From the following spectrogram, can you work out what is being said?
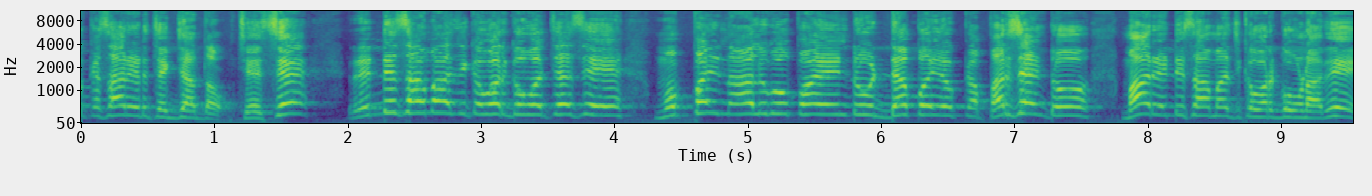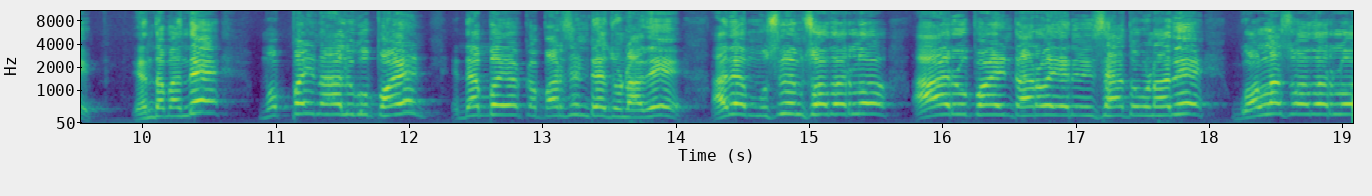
ఒక్కసారి ఇటు చెక్ చేద్దాం. చేస్తే రెడ్డి సామాజిక వర్గం వచ్చేసి ముప్పై నాలుగు పాయింట్ డెబ్బై ఒక్క పర్సెంట్ మా రెడ్డి సామాజిక వర్గం ఉన్నది. ఎంతమంది? ముప్పై నాలుగు పాయింట్ డెబ్బై ఒక్క పర్సెంటేజ్ ఉన్నది. అదే ముస్లిం సోదరులు ఆరు పాయింట్ అరవై ఎనిమిది శాతం ఉన్నది. గొల్ల సోదరులు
